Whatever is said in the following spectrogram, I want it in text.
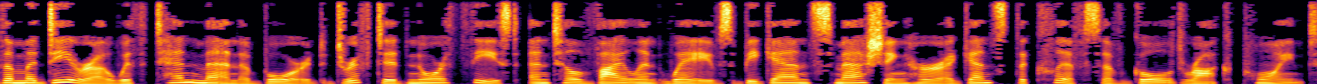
The Madeira with ten men aboard drifted northeast until violent waves began smashing her against the cliffs of Gold Rock Point.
